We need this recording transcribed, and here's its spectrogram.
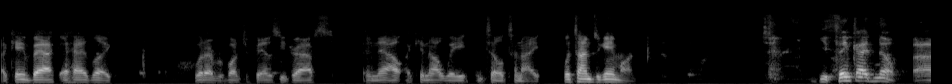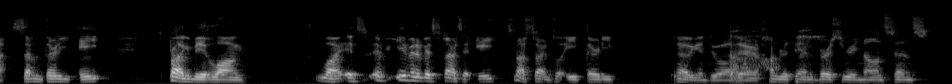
I came back. I had like whatever, a bunch of fantasy drafts, and now I cannot wait until tonight. What time's the game on? You think I'd know? Uh, seven thirty-eight. It's probably gonna be a long, long. It's if, even if it starts at eight, it's not starting until eight thirty. You know they're gonna do all their hundredth anniversary nonsense.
